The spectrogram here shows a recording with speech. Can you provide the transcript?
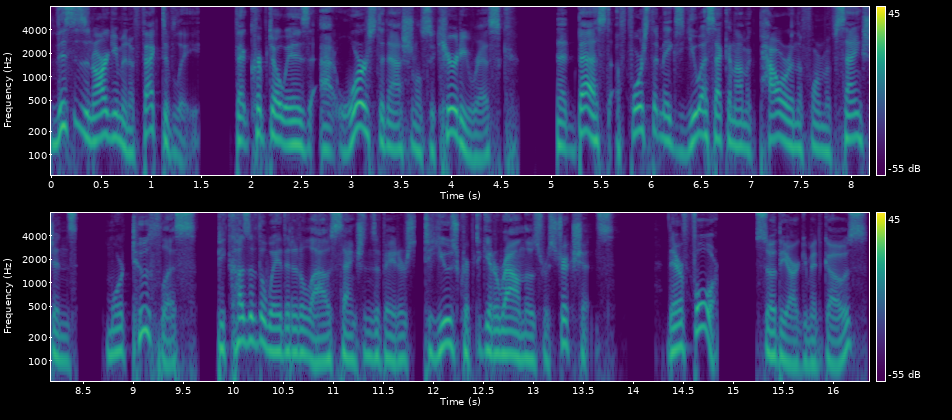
This is an argument effectively that crypto is at worst a national security risk, and at best, a force that makes US economic power in the form of sanctions more toothless because of the way that it allows sanctions evaders to use crypto to get around those restrictions. Therefore, so the argument goes,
